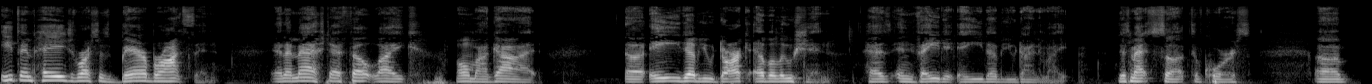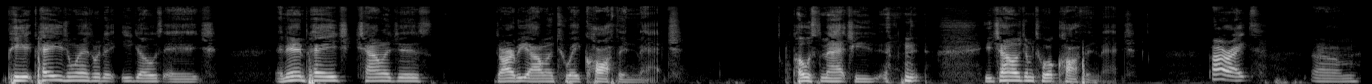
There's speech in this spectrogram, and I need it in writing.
Ethan Page versus Bear Bronson. In a match that felt like, oh my God, uh, AEW Dark Evolution has invaded AEW Dynamite. This match sucked, of course. Uh, Page wins with an ego's edge. And then Page challenges Darby Allin to a coffin match. Post match, he he challenged him to a coffin match. All right, um,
